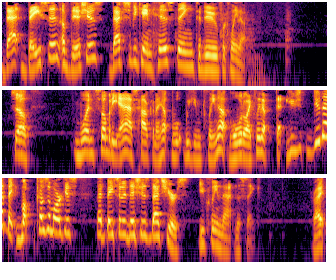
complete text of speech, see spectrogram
that basin of dishes, that just became his thing to do for cleanup. So when somebody asks, how can I help? Well, we can clean up. Well, what do I clean up? That, you do that, cousin Marcus, that basin of dishes, that's yours. You clean that in the sink. Right?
